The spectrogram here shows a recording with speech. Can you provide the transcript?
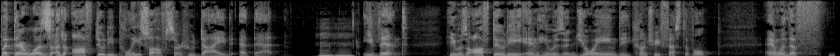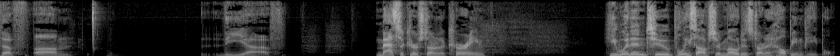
But there was an off duty police officer who died at that event. He was off duty and he was enjoying the country festival. And when the, f- the, f- um, the, uh, massacre started occurring, he went into police officer mode and started helping people.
